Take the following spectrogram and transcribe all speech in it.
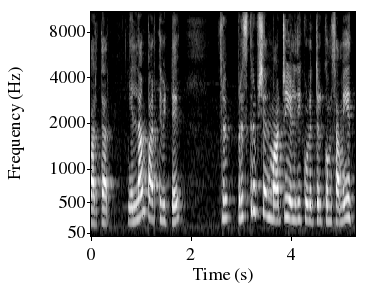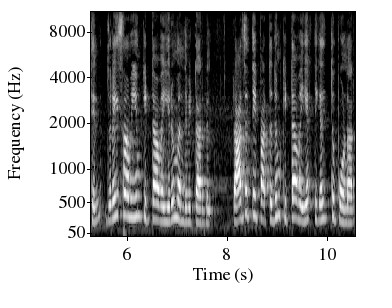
பார்த்தார். எல்லாம் பார்த்துவிட்டு பிரிஸ்கிரிப்ஷன் மாற்றி எழுதி கொடுத்திருக்கும் சமயத்தில் துரைசாமியும் கிட்டாவையரும் வந்துவிட்டார்கள். ராஜத்தை பார்த்ததும் கிட்டாவையர் திகைத்து போனார்.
